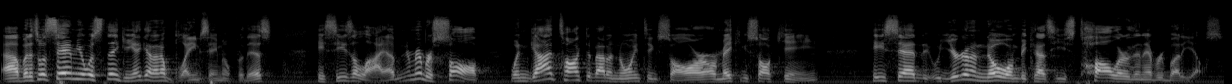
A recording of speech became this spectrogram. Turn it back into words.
uh, but it's what Samuel was thinking. Again, I don't blame Samuel for this. He sees Eliab. And remember, Saul, when God talked about anointing Saul or, or making Saul king, he said, You're going to know him because he's taller than everybody else.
